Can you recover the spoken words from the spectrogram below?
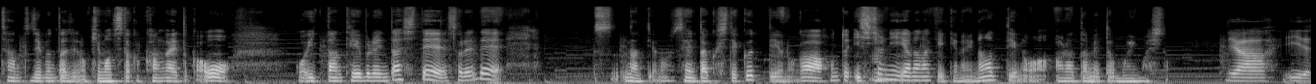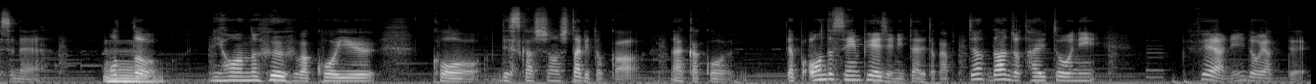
ちゃんと自分たちの気持ちとか考えとかを、こう一旦テーブルに出して、それで、すなんていうの？選択していくっていうのが、本当に一緒にやらなきゃいけないなっていうのは改めて思いました。いやー、いいですね。もっと日本の夫婦はこういう、こう、ディスカッションしたりとか、なんかこう、やっぱ on the same page にいたりとか、じゃ男女対等に、フェアにどうやって、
